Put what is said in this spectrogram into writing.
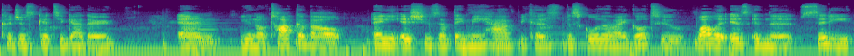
could just get together and, you know, talk about any issues that they may have because the school that I go to, while it is in the city,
